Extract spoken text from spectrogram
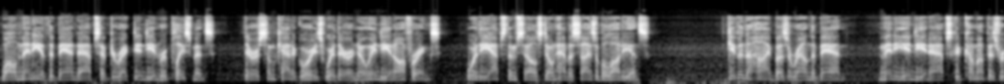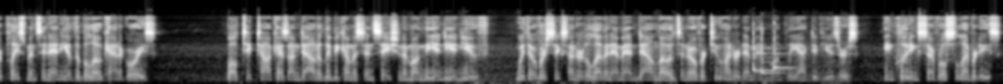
While many of the banned apps have direct Indian replacements, there are some categories where there are no Indian offerings, or the apps themselves don't have a sizable audience. Given the high buzz around the ban, many Indian apps could come up as replacements in any of the below categories. While TikTok has undoubtedly become a sensation among the Indian youth, with over 611 MN downloads and over 200 MN monthly active users, including several celebrities.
